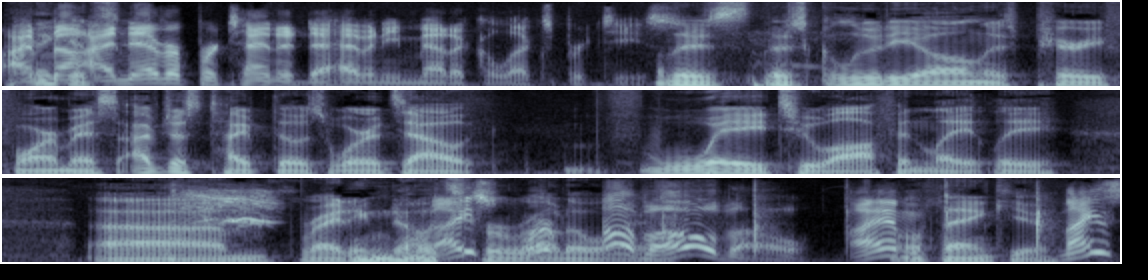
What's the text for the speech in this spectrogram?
I'm not. I never pretended to have any medical expertise. Well, there's there's gluteal and there's piriformis. I've just typed those words out way too often lately. Um, writing notes nice for RotoWire. bravo, though. I am. Well, thank you. Nice.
